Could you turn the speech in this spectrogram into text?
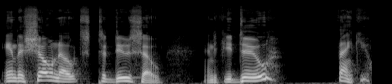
in the show notes to do so. And if you do, thank you.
